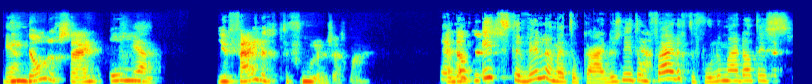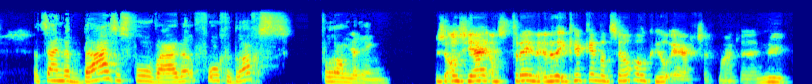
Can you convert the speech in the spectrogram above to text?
Die Ja. nodig zijn om ja. je veilig te voelen, zeg maar. Ja, En dat om is- iets te willen met elkaar. Dus niet om veilig te voelen, maar dat, is, dat zijn de basisvoorwaarden voor gedragsverandering. Dus als jij als trainer, en ik herken dat zelf ook heel erg, zeg maar, eh, nu.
